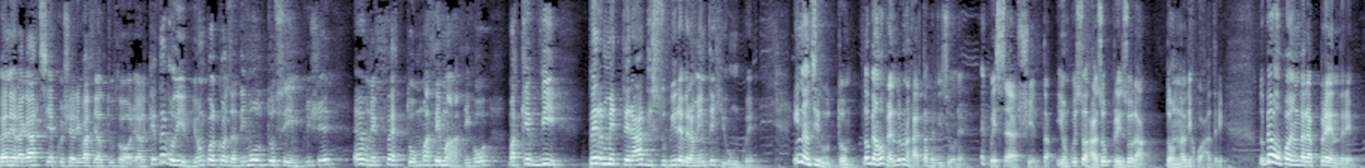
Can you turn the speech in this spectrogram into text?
Bene ragazzi, eccoci arrivati al tutorial che devo dirvi è un qualcosa di molto semplice, è un effetto matematico ma che vi permetterà di stupire veramente chiunque. Innanzitutto dobbiamo prendere una carta previsione e questa è la scelta. Io in questo caso ho preso la donna di quadri. Dobbiamo poi andare a prendere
